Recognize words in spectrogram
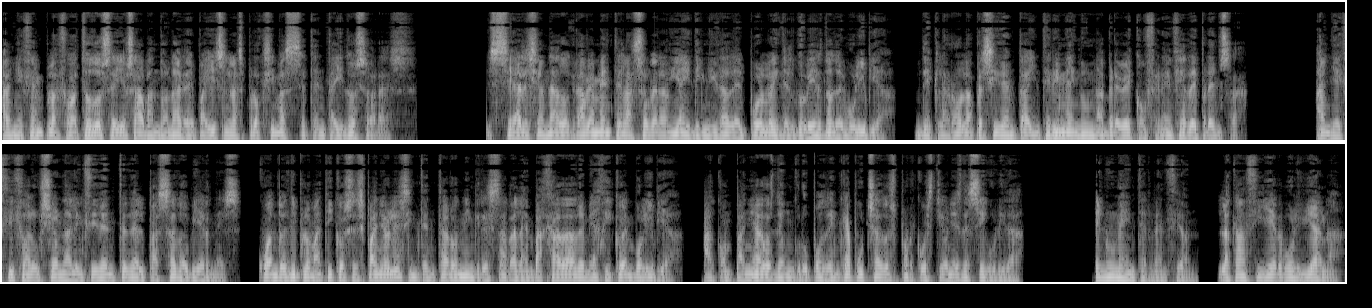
Áñez emplazó a todos ellos a abandonar el país en las próximas 72 horas. Se ha lesionado gravemente la soberanía y dignidad del pueblo y del gobierno de Bolivia, declaró la presidenta interina en una breve conferencia de prensa. Áñez hizo alusión al incidente del pasado viernes, cuando diplomáticos españoles intentaron ingresar a la Embajada de México en Bolivia, acompañados de un grupo de encapuchados por cuestiones de seguridad. En una intervención, la canciller boliviana,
